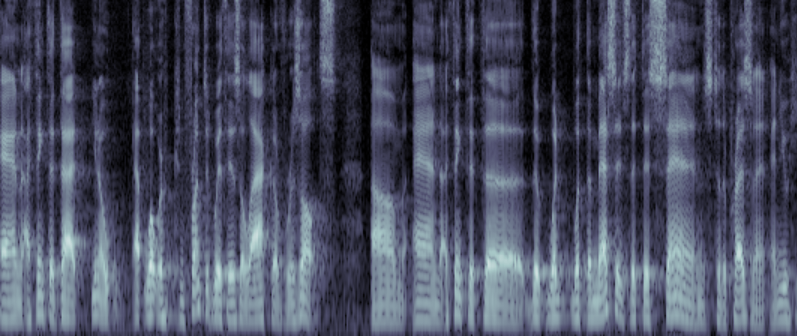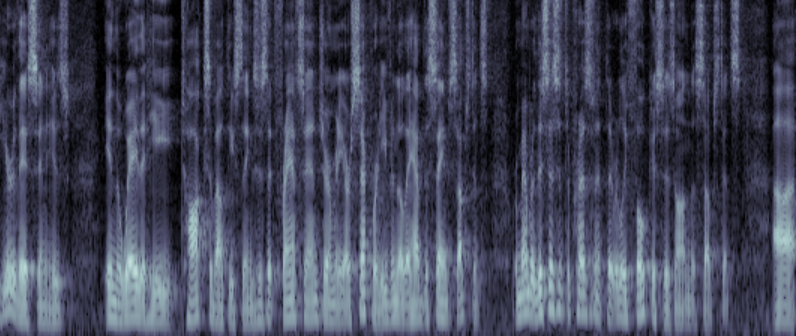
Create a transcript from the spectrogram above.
and I think that that, you know, what we're confronted with is a lack of results. Um, and I think that the, the, what, what the message that this sends to the president, and you hear this in, his, in the way that he talks about these things, is that France and Germany are separate, even though they have the same substance. Remember, this isn't a president that really focuses on the substance. Uh,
